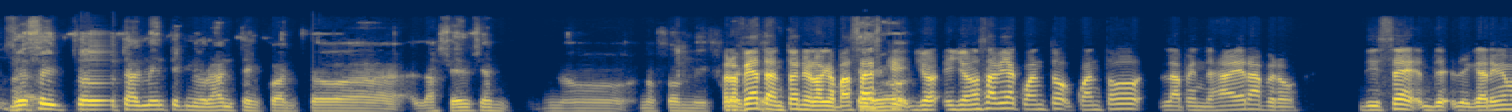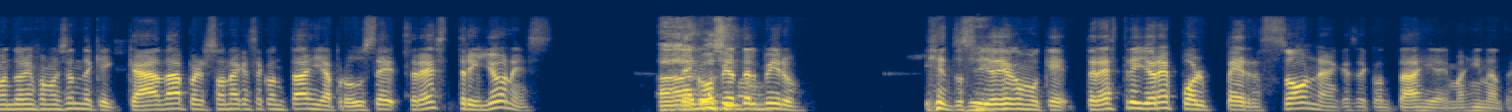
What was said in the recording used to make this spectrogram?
yo soy totalmente ignorante en cuanto a las ciencias, no, no son mi Pero fíjate, Antonio, lo que pasa es que yo, yo no sabía cuánto, cuánto la pendeja era, pero dice, de, de- Gary me mandó una información de que cada persona que se contagia produce 3 trillones de Algo copias del virus. Y entonces Sí. yo digo como que 3 trillones por persona que se contagia, imagínate.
